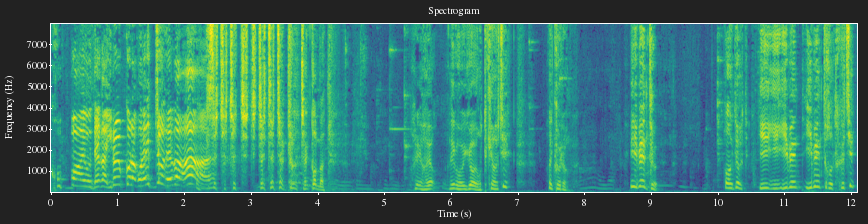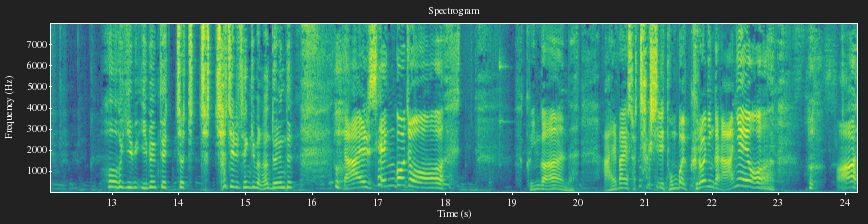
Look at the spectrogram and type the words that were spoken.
겉봐요 내가 이럴 거라고 했죠 내가. 자, 잠깐만. 아니, 아니, 이거 이거 어떻게 하지? 아니 그럼 이벤트. 어, 저, 이, 이 이벤트 이벤트 어떡하지? 어, 이 이벤트에 차, 차, 차질이 생기면 안 되는데. 날생 거죠. 그 인간 알바에서 착실히 돈 벌 그런 인간 아니에요. 아,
